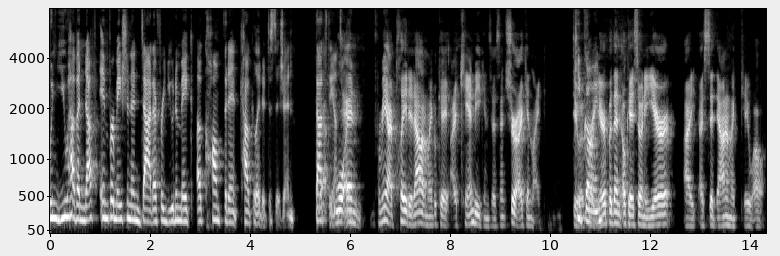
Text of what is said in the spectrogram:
when you have enough information and data for you to make a confident, calculated decision. That's yeah. the answer. Well, and for me, I played it out. I'm like, okay, I can be consistent. Sure, I can like do Keep it going. for a year. But then, okay, so in a year, I, I sit down and I'm like, okay, well,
